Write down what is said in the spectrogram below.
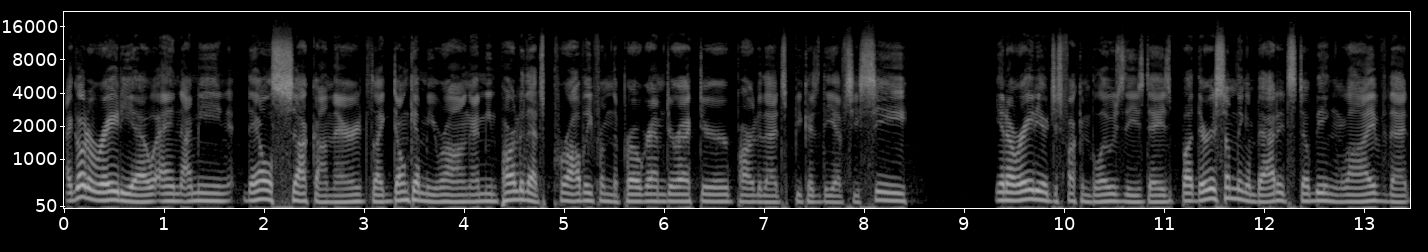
I go to radio and I mean they all suck on there. Like don't get me wrong. I mean part of that's probably from the program director, part of that's because of the FCC. You know, radio just fucking blows these days, but there is something about it still being live that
